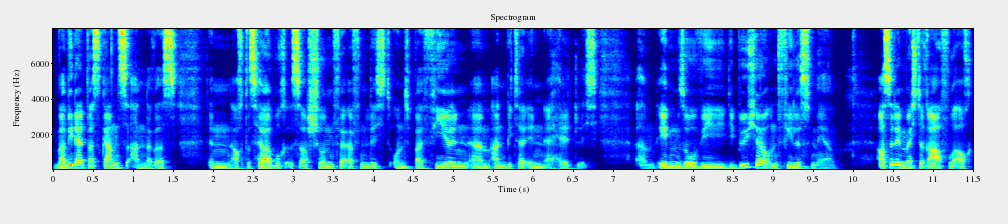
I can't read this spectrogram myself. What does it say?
war wieder etwas ganz anderes. Denn auch das Hörbuch ist auch schon veröffentlicht und bei vielen ähm, AnbieterInnen erhältlich. Ähm, ebenso wie die Bücher und vieles mehr. Außerdem möchte Rafu auch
